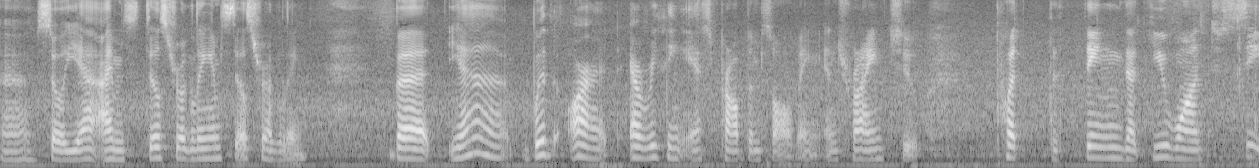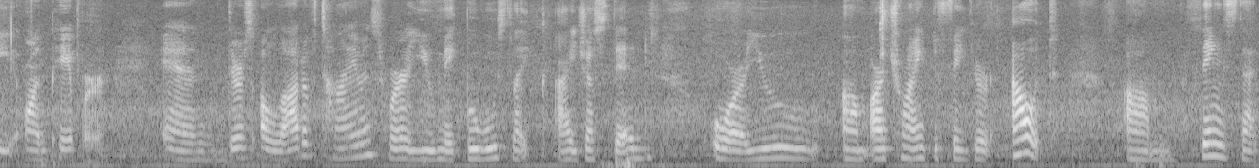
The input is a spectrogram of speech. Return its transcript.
Uh, so yeah, I'm still struggling. I'm still struggling. But yeah, with art, everything is problem solving and trying to put the thing that you want to see on paper. And there's a lot of times where you make boo boos like I just did, or you um, are trying to figure out um, things that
